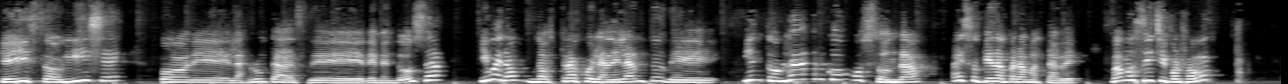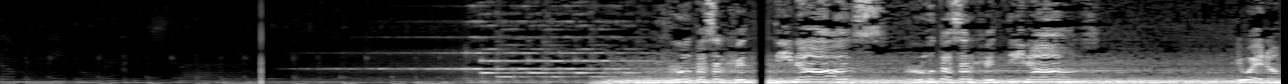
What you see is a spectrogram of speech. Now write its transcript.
que hizo Guille por eh, las rutas de, de Mendoza y bueno, nos trajo el adelanto de viento blanco o sonda. A eso queda para más tarde. Vamos, Eche, por favor. Rutas argentinas, rutas argentinas. Y bueno,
